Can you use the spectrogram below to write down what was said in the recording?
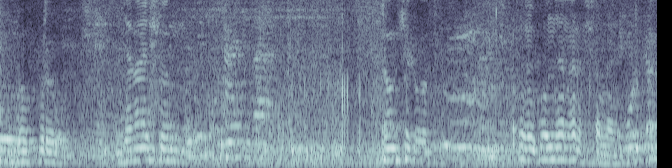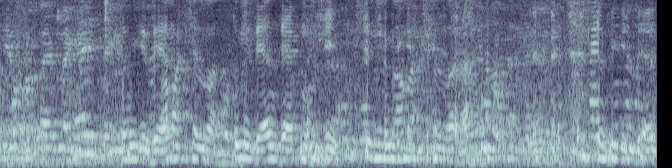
গোপ্রো জেনারেশন ধ্বংসের পথ তুমি কোন জেনারেশনে তুমি কি জেন খেলবা না। তুমি জেন জ্যাপ নাকি? তুমি আমার খেলবা না। তুমি কি জেন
